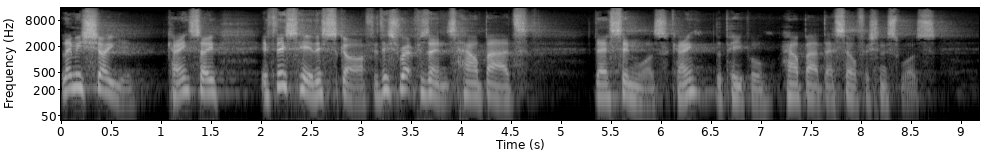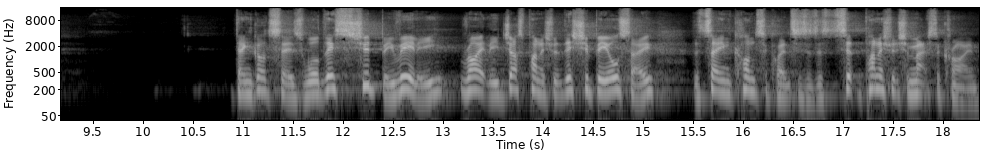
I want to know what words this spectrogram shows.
Let me show you. Okay, so if this here, this scarf, if this represents how bad their sin was, okay, the people, how bad their selfishness was, then God says, well, this should be really, rightly, just punishment. This should be also the same consequences. As the punishment should match the crime.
